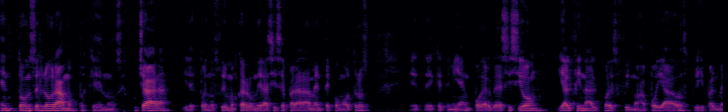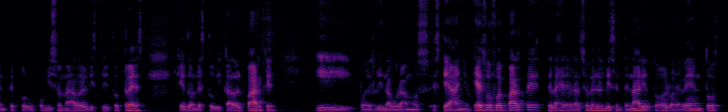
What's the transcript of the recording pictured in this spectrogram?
entonces logramos pues que nos escuchara y después nos tuvimos que reunir así separadamente con otros este, que tenían poder de decisión y al final pues fuimos apoyados principalmente por un comisionado del Distrito 3, que es donde está ubicado el parque, y pues lo inauguramos este año. Eso fue parte de las celebraciones del Bicentenario, todos los eventos,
